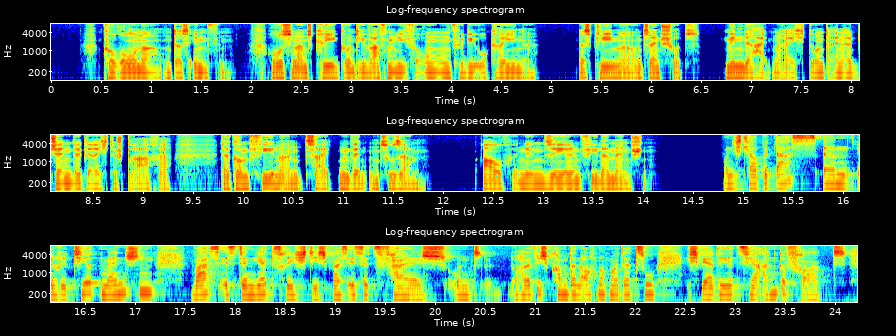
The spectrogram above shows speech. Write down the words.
Corona und das Impfen, Russlands Krieg und die Waffenlieferungen für die Ukraine, das Klima und sein Schutz. Minderheitenrechte und eine gendergerechte Sprache. Da kommt viel an Zeitenwenden zusammen. Auch in den Seelen vieler Menschen. Und ich glaube, das ähm, irritiert Menschen. Was ist denn jetzt richtig? Was ist jetzt falsch? Und häufig kommt dann auch noch mal dazu: Ich werde jetzt hier angefragt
